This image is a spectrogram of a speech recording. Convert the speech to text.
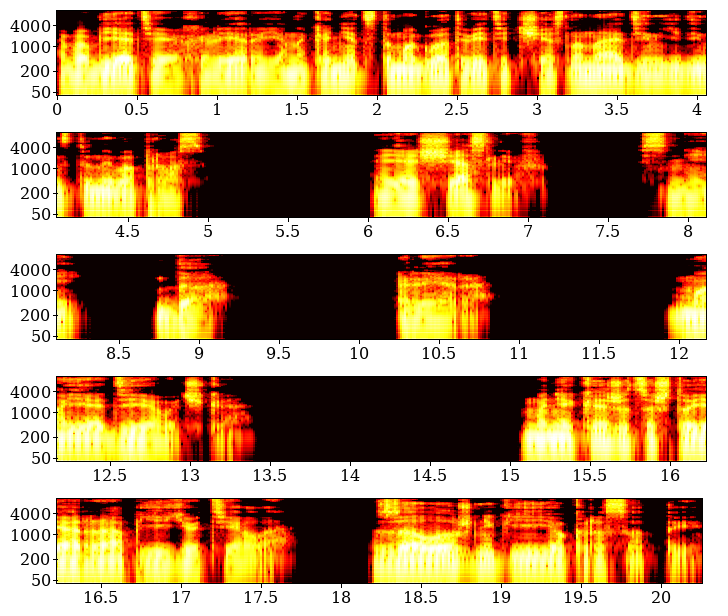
в объятиях Леры, я наконец-то могу ответить честно на один единственный вопрос. Я счастлив? С ней? Да. Лера. Моя девочка. Мне кажется, что я раб ее тела, заложник ее красоты.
